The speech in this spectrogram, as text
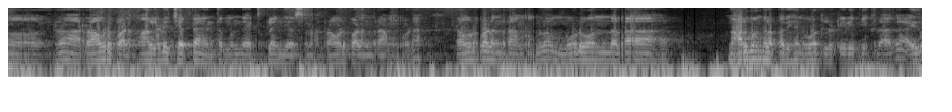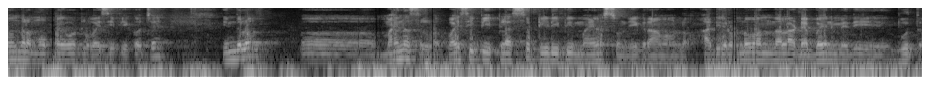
ఆ, ఆల్రెడీ చెప్పాను ఇంతకుముందు ఎక్స్ప్లెయిన్ చేస్తున్నాను రావుడిపాళెం గ్రామం కూడా. రావుడిపాళెం గ్రామంలో మూడు వందల నాలుగు వందల పదిహేను ఓట్లు టీడీపీకి రాగా ఐదు వందల ముప్పై ఓట్లు వైసీపీకి వచ్చాయి. ఇందులో మైనస్లో వైసీపీ ప్లస్ టీడీపీ మైనస్ ఉంది ఈ గ్రామంలో. అది రెండు వందల డెబ్బై ఎనిమిది బూత్.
